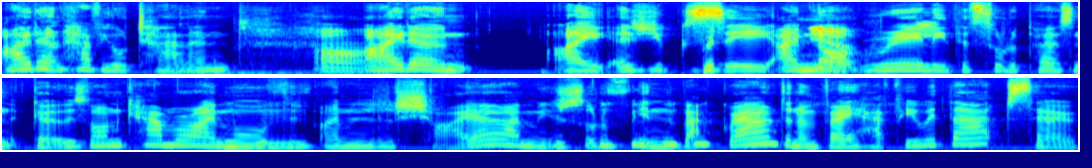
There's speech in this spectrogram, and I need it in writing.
I don't have your talent. Aw. I don't. I, as you can see, I'm yeah. not really the sort of person that goes on camera. I'm more, of the, Mm-hmm. I'm a little shyer. I'm sort of in the background, and I'm very happy with that. So,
